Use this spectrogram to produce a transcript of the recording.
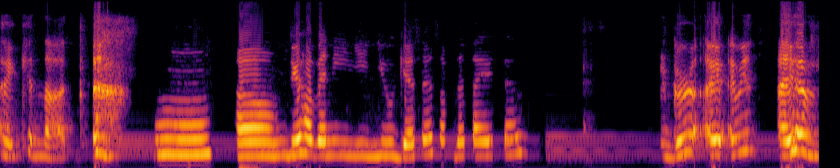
I cannot. Hmm. Um, do you have any new guesses of the title? Girl, I, I mean, I have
